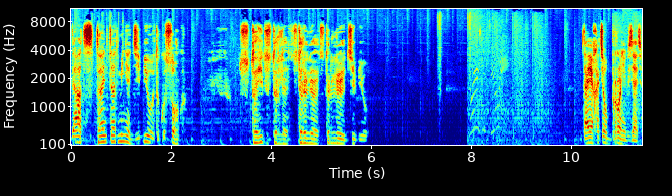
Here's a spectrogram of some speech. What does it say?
Да отстань ты от меня, дебил, это кусок. Стоит и стреляет, стреляет, стреляет, дебил. Да, я хотел броник взять.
